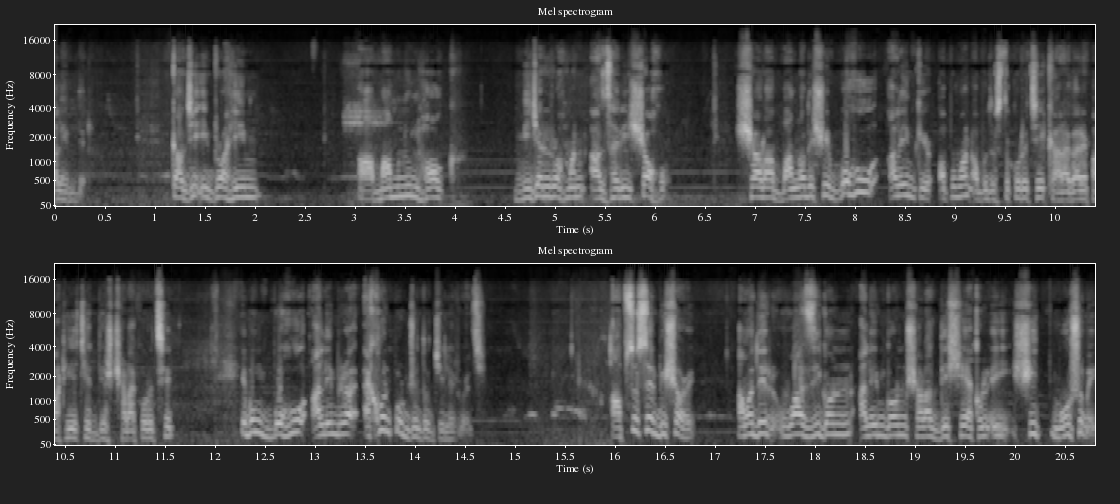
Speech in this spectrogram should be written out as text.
আলেমদের। কাজী ইব্রাহিম মামুনুল হক, মিজানুর রহমান আজহারি সহ সারা বাংলাদেশে বহু আলেমকে অপমান অপদস্থ করেছে, কারাগারে পাঠিয়েছে, দেশ ছাড়া করেছে এবং বহু আলিমরা এখন পর্যন্ত জেলে রয়েছে। আফসোসের বিষয়, আমাদের ওয়াজিগণ, আলিমগণ সারা দেশে এখন এই শীত মৌসুমে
